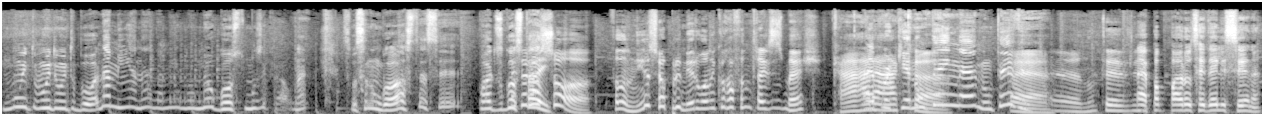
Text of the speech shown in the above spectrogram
Muito, muito, muito boa. Na minha, né? Na minha- no meu gosto musical, né? Se você não gosta, você pode Mas desgostar olha aí. só, falando nisso, é o primeiro ano que o Rafa não traz Smash. Caraca. É porque não tem, né? Não teve. É. É, não teve. É, pa- parou de ser DLC, né?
